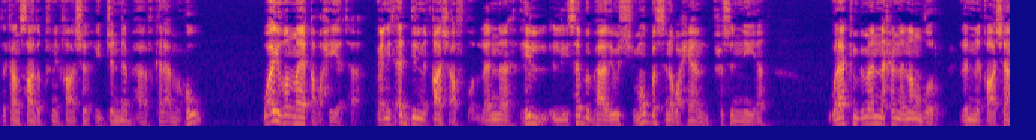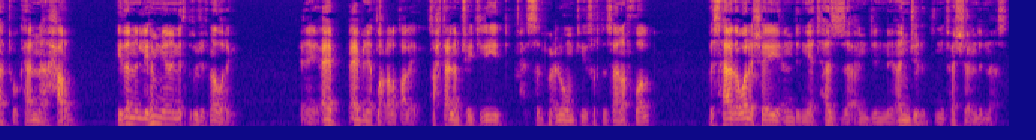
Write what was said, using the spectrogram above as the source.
إذا كان صادق في نقاشه يتجنبها في كلامه هو وأيضا ما يقع ضحيتها. يعني تؤدي النقاش أفضل لأنه هي اللي يسبب هذه وش مو بس نبغى أحيانا بحسن نية ولكن بما إن إحنا ننظر للنقاشات وكأنها حرب اذا اللي يهمني أنا إني أثبت وجهة نظري. يعني عيب عيب إني أطلع غلط علي. صح تعلمت شيء جديد تحسنت معلومتي صرت إنسان أفضل بس هذا ولا شيء عند إني أتهزأ عند إني أنجلد إني اتفشل عند الناس.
